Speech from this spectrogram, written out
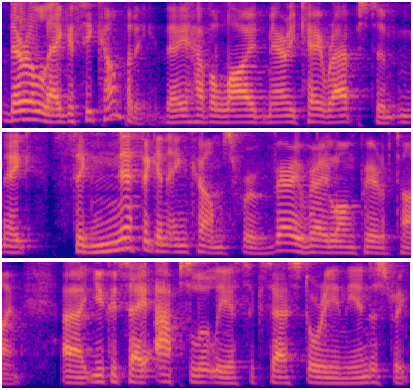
they're a legacy company. They have allowed Mary Kay reps to make significant incomes for a very, very long period of time. Uh, you could say absolutely a success story in the industry.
